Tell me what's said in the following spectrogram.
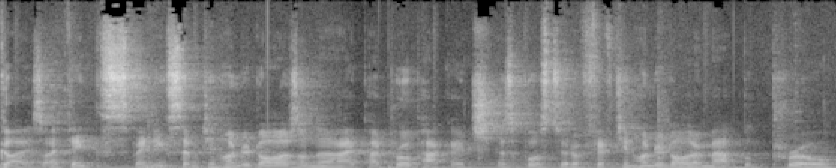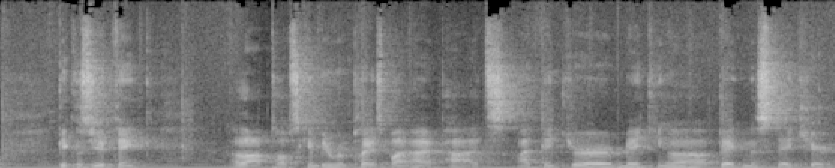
Guys, I think spending $1,700 on the iPad Pro package as opposed to the $1,500 MacBook Pro because you think laptops can be replaced by iPads, I think you're making a big mistake here.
